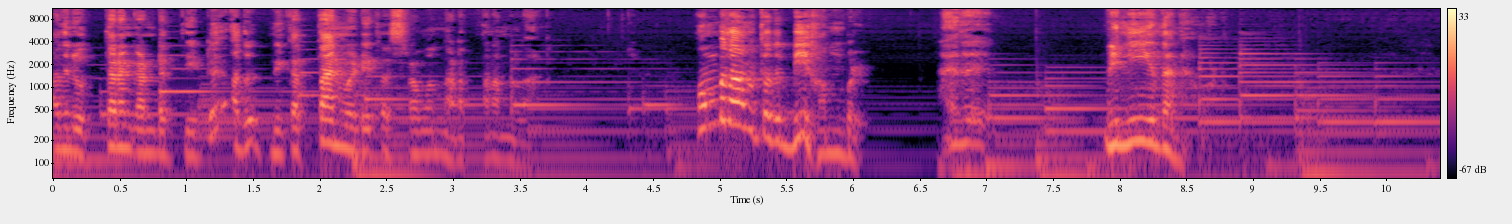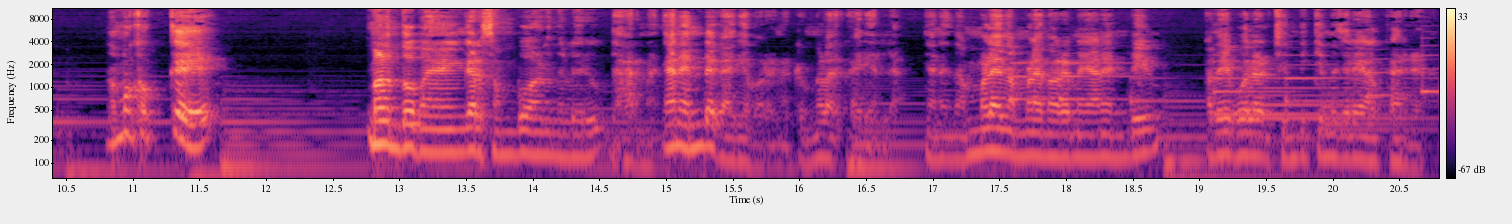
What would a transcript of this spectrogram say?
അതിന് ഉത്തരം കണ്ടെത്തിയിട്ട് അത് നികത്താൻ വേണ്ടിയിട്ട് ശ്രമം നടത്തണം എന്നതാണ് ഒമ്പതാമത്തത് ബി ഹമ്പിൾ അതായത് വിനീതനാവണം. നമുക്കൊക്കെ നമ്മളെന്തോ ഭയങ്കര സംഭവമാണെന്നുള്ളൊരു ധാരണ. ഞാൻ എന്റെ കാര്യം പറയണം കേട്ടോ. നിങ്ങളെ കാര്യമല്ല. ഞാൻ നമ്മളെ നമ്മളെ എന്ന് പറയുമ്പോൾ ഞാൻ എന്റെയും അതേപോലെ ചിന്തിക്കുന്ന ചില ആൾക്കാരാണ്.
